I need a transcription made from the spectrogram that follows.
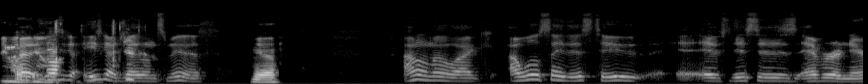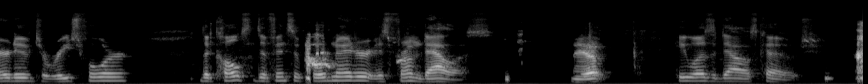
he's got, he's got Jaylon Smith. Yeah, I don't know. Like I will say this too: if this is ever a narrative to reach for, the Colts defensive coordinator is from Dallas. Yep. He was a Dallas coach.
